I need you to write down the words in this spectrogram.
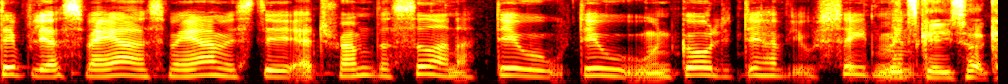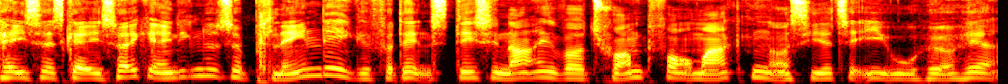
Det bliver sværere og sværere, hvis det er Trump, der sidder der. Det er jo, det er jo uundgåeligt, det har vi jo set. Men skal I så, kan I så, skal I så ikke, er I ikke nødt til at planlægge for den, det scenarie, hvor Trump får magten og siger til EU, hør her,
